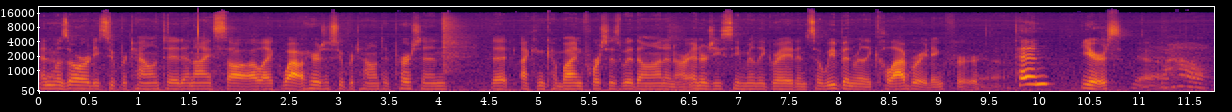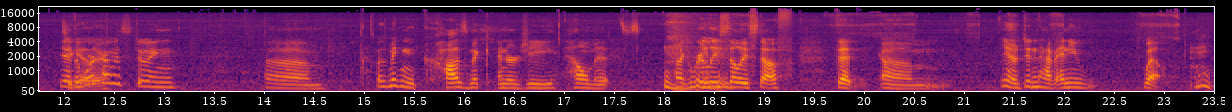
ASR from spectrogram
and was already super talented, and I saw like, wow, here's a super talented person that I can combine forces with on, and our energies seem really great, and so we've been really collaborating for ten years. yeah. wow. Yeah, the work. I was doing, um, I was making cosmic energy helmets, like really silly stuff that, um, you know, didn't have any, well,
